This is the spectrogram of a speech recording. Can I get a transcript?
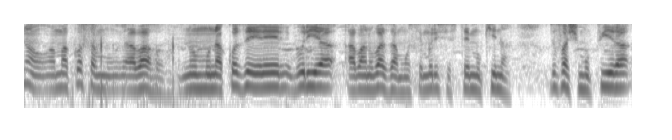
No, amakosa abaho. Ni umuntu akoze rero buriya abantu bazamutse muri sisiteme ukina. Dufashe umupira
